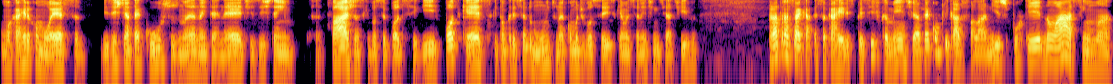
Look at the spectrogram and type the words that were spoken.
uma carreira como essa, existem até cursos não é, na internet, existem eh, páginas que você pode seguir, podcasts que estão crescendo muito, né, como o de vocês, que é uma excelente iniciativa. Para traçar essa carreira especificamente, é até complicado falar nisso, porque não há assim uma,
